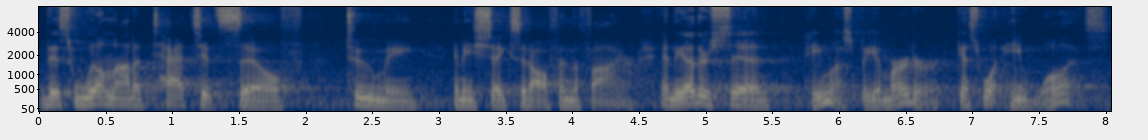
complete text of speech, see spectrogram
This will not attach itself to me. And he shakes it off in the fire. And the others said, He must be a murderer. Guess what? He was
